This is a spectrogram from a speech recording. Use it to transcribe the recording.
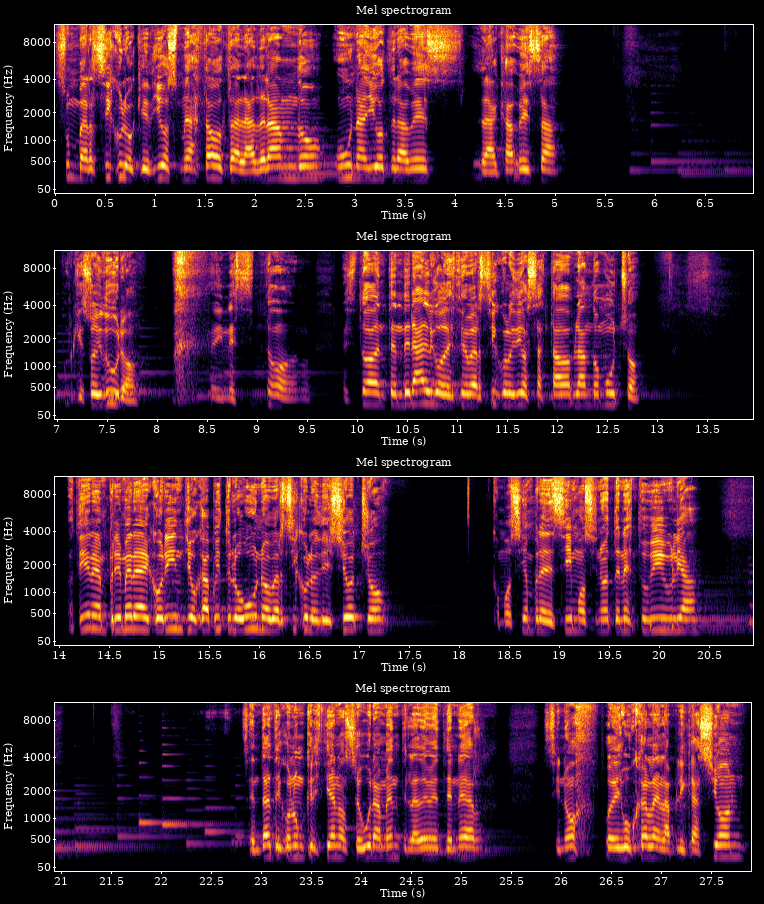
Es un versículo que Dios me ha estado taladrando una y otra vez la cabeza porque soy duro y necesito, necesito entender algo de este versículo y Dios ha estado hablando mucho. Lo tiene en 1 Corintios capítulo 1, versículo 18. Como siempre decimos, si no tenés tu Biblia, sentate con un cristiano, seguramente la debe tener. Si no, puedes buscarla en la aplicación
